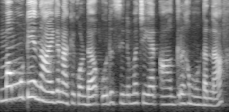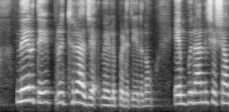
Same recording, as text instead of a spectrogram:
മമ്മൂട്ടിയെ നായകനാക്കിക്കൊണ്ട് ഒരു സിനിമ ചെയ്യാൻ ആഗ്രഹമുണ്ടെന്ന് നേരത്തെ പൃഥ്വിരാജ് വെളിപ്പെടുത്തിയിരുന്നു. എംപുരാന് ശേഷം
